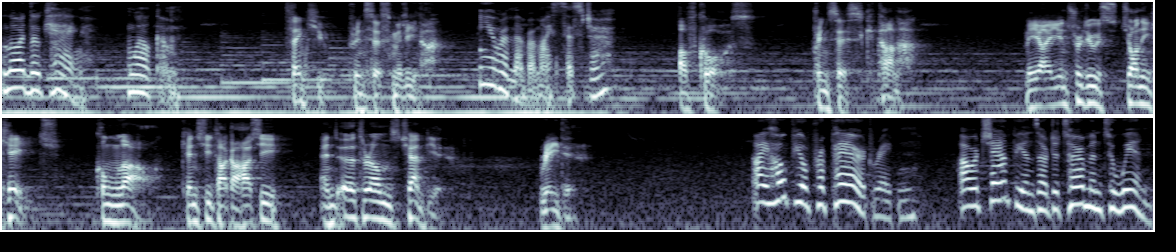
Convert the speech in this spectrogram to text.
Lord Liu Kang, welcome. Thank you, Princess Melina. You remember my sister? Of course. Princess Kitana. May I introduce Johnny Cage, Kung Lao, Kenshi Takahashi, and Earthrealm's champion, Raiden. I hope you're prepared, Raiden. Our champions are determined to win.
